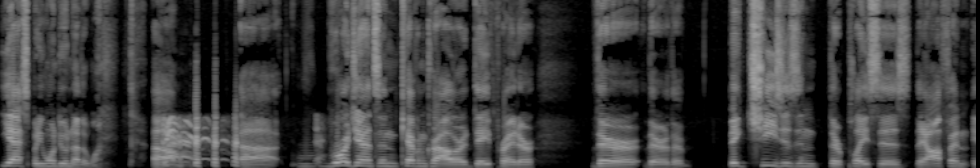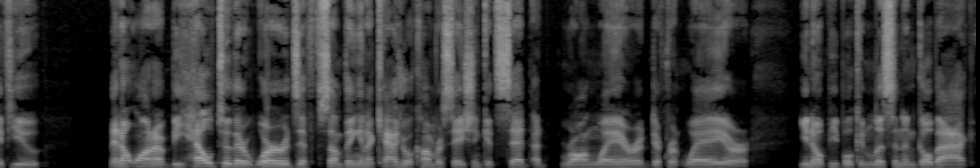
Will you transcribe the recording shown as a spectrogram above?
Yes, but he won't do another one. Um, uh, Roy Jansen, Kevin Crowther, Dave Prater, they're they're the big cheeses in their places. They often, if you, they don't want to be held to their words if something in a casual conversation gets said a wrong way or a different way, or you know, people can listen and go back.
